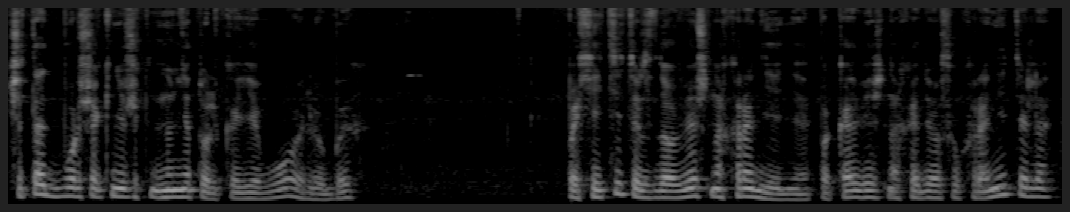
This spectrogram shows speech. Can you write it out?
Читать больше книжек, но не только его, а любых. Похититель сдал вещь на хранение. Пока вещь находилась у хранителя –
